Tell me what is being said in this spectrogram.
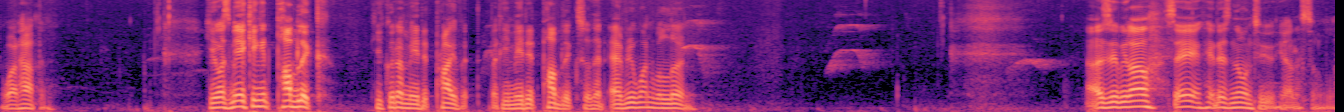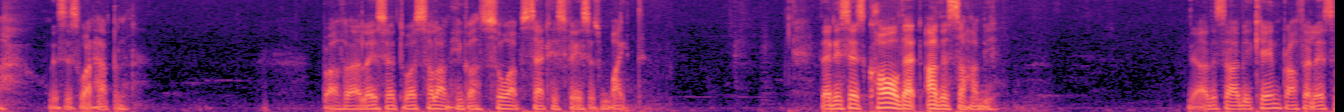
what happened? He was making it public. He could have made it private, but he made it public so that everyone will learn. As Bilal saying, It is known to you, Ya Rasulullah. This is what happened. Prophet والسلام, he got so upset, his face is white. That he says, call that other Sahabi. The other Sahabi came, Prophet was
